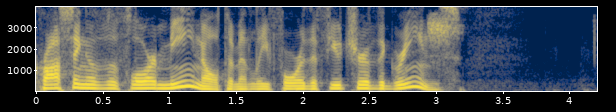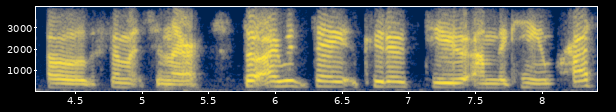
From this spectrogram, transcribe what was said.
crossing of the floor mean ultimately for the future of the Greens? Oh, there's so much in there. So I would say kudos to um, the Canadian Press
